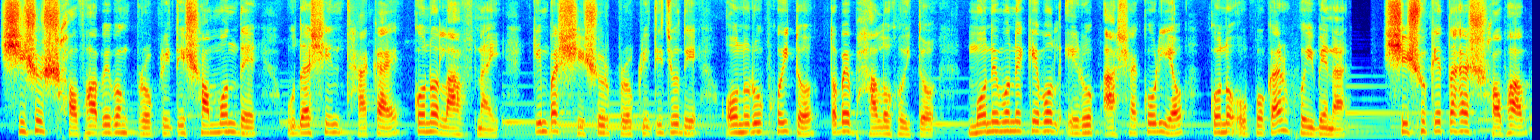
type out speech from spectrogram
শিশুর স্বভাব এবং প্রকৃতি সম্বন্ধে উদাসীন থাকায় কোনো লাভ নাই, কিংবা শিশুর প্রকৃতি যদি অনুরূপ হইত, তবে ভালো হইত। মনে মনে কেবল এরূপ আশা করিয়াও কোনো উপকার হইবে না। শিশুকে তাহার স্বভাব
